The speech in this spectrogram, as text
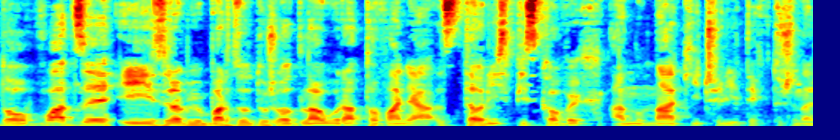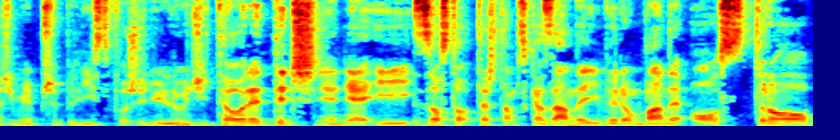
do władzy i zrobił bardzo dużo dla uratowania z teorii spiskowych Anunnaki, czyli tych, którzy na Ziemię przybyli i stworzyli ludzi, teoretycznie, nie? I został też tam skazany i wyrąbany ostro.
